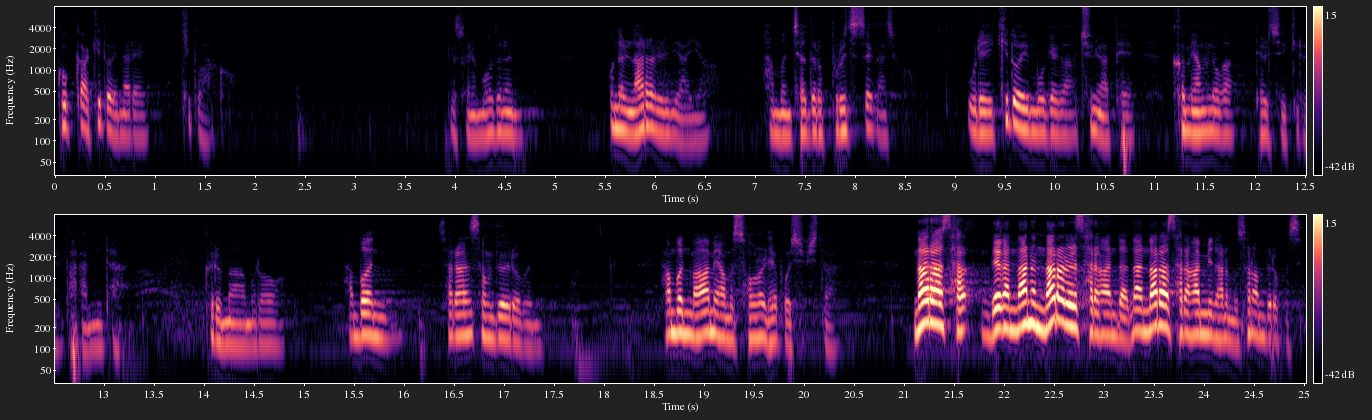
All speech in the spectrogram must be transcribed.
국가 기도의 날에 기도하고 그래서 우리 모두는 오늘 나라를 위하여 한번 제대로 부르짖어 가지고 우리의 기도의 무게가 주님 앞에 금양로가 될 수 있기를 바랍니다. 그런 마음으로 한번 사랑하는 성도 여러분 한번 마음에 한번 손을 해 보십시다. 나라 사, 내가 나는 나라를 사랑한다. 난 나라 사랑합니다. 하는 손 한번 들어보세요.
